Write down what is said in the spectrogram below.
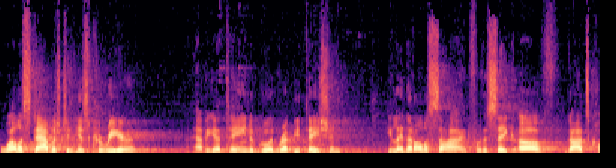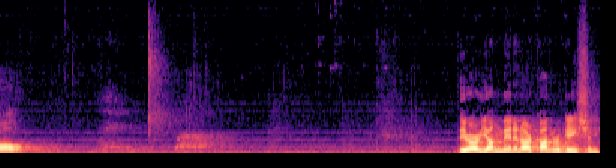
well established in his career, having attained a good reputation, he laid that all aside for the sake of God's call. There are young men in our congregation,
